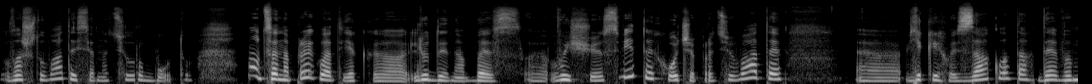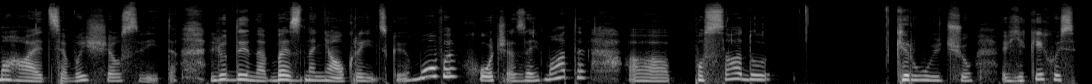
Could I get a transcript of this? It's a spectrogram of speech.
влаштуватися на цю роботу. Ну, це, наприклад, як е, людина без е, вищої освіти хоче працювати е, в якихось закладах, де вимагається вища освіта. Людина без знання української мови хоче займати посаду керуючу в якихось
